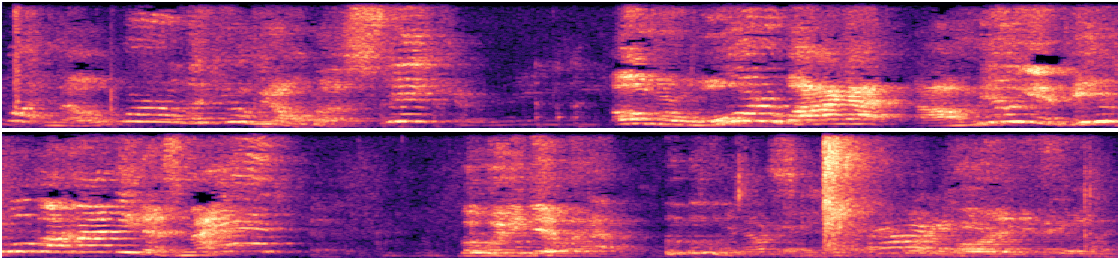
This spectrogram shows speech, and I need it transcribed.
What in the world? Like you want me to hold a stick over water while I got a million people behind me that's mad? But when he did, what happened? It anyway.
